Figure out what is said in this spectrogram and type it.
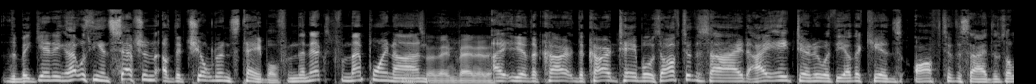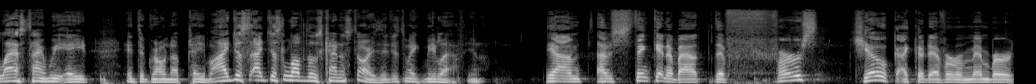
the beginning. That was the inception of the children's table. From the next, from that point on, That's when they invented it. I, yeah, the card the card table was off to the side. I ate dinner with the other kids off to the side. That was the last time we ate at the grown up table. I just I just love those kind of stories. They just make me laugh. You know. Yeah, I'm, I was thinking about the first joke I could ever remember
